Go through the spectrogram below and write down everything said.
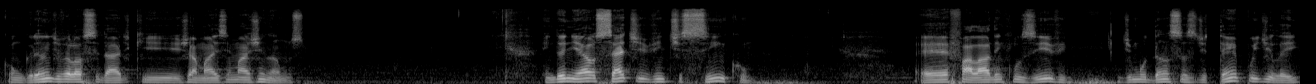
com grande velocidade que jamais imaginamos. Em Daniel 7:25 é falado inclusive de mudanças de tempo e de lei.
